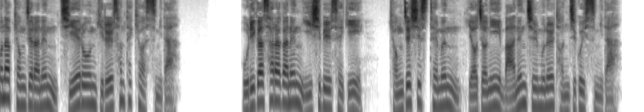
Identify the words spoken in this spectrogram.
혼합 경제라는 지혜로운 길을 선택해왔습니다. 우리가 살아가는 21세기 경제 시스템은 여전히 많은 질문을 던지고 있습니다.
